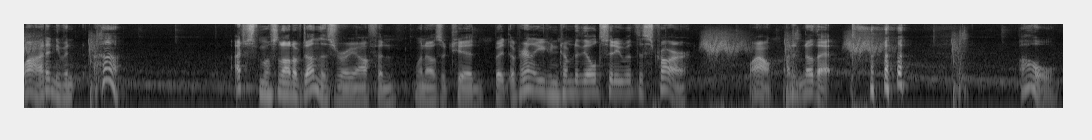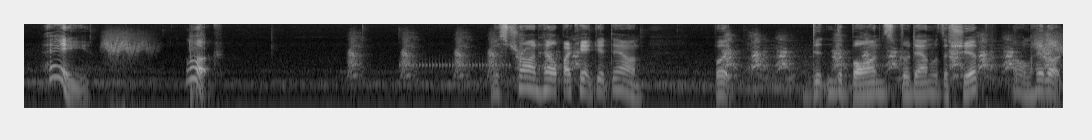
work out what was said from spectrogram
Wow, I didn't even, huh? I just must not have done this very often when I was a kid, but apparently you can come to the old city with this car. Wow, I didn't know that. oh, hey! Look! Miss Tron, help, I can't get down. But didn't the Bonnes go down with the ship? Oh, hey, look.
